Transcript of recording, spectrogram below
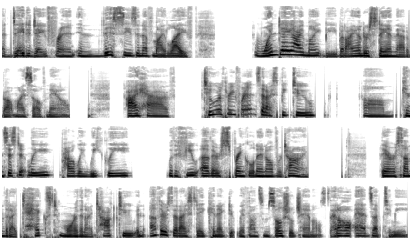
a day to day friend in this season of my life. One day I might be, but I understand that about myself now. I have two or three friends that I speak to um, consistently, probably weekly, with a few others sprinkled in over time. There are some that I text more than I talk to, and others that I stay connected with on some social channels. That all adds up to me.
